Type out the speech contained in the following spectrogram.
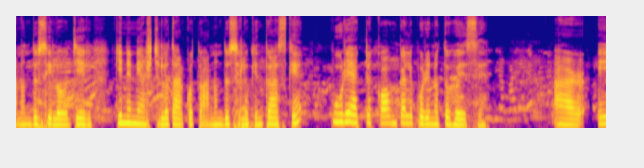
আনন্দ ছিল, যে কিনে নিয়ে আসছিল তার কত আনন্দ ছিল, কিন্তু আজকে পুরে একটা কঙ্কালে পরিণত হয়েছে। আর এই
